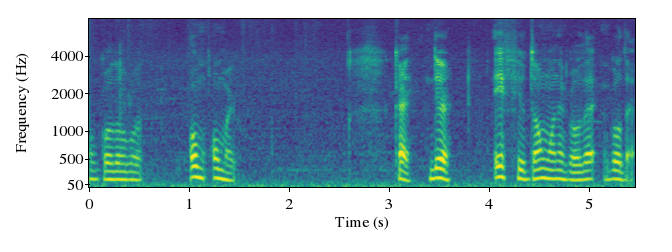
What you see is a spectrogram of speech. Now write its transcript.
Oh god, oh god. Oh, oh my. Okay, dear. If you don't want to go there, go there.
